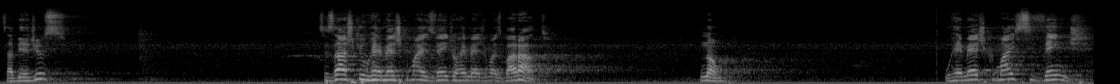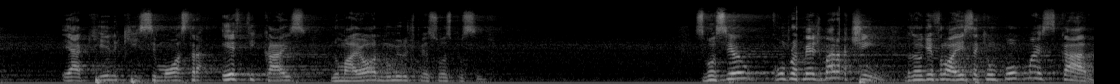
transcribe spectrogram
Sabia disso? Vocês acham que o remédio que mais vende é o remédio mais barato? Não. O remédio que mais se vende é aquele que se mostra eficaz no maior número de pessoas possível. Se você compra um remédio baratinho, mas alguém falou, ah, esse aqui é um pouco mais caro,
